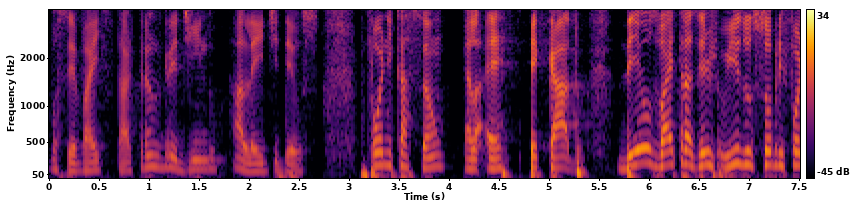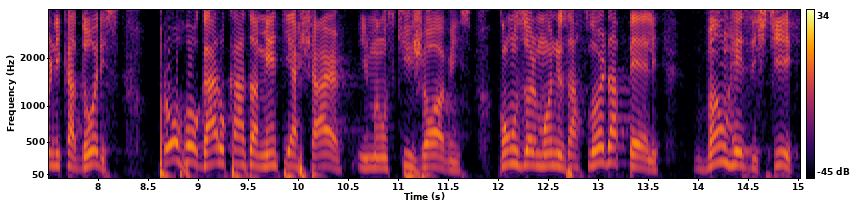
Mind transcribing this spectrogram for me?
você vai estar transgredindo a lei de Deus. Fornicação, ela é pecado. Deus vai trazer juízo sobre fornicadores, prorrogar o casamento e achar, irmãos, que jovens com os hormônios à flor da pele vão resistir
